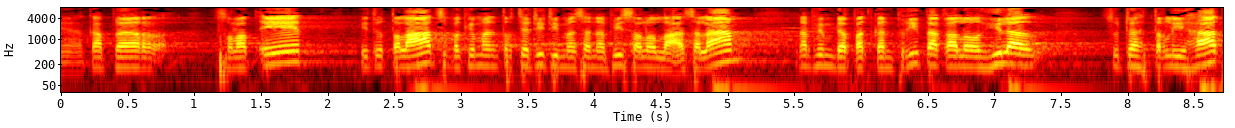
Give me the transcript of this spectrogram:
Ya, kabar sholat id itu telat, sebagaimana terjadi di masa Nabi Shallallahu Alaihi Wasallam. Nabi mendapatkan berita kalau hilal sudah terlihat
